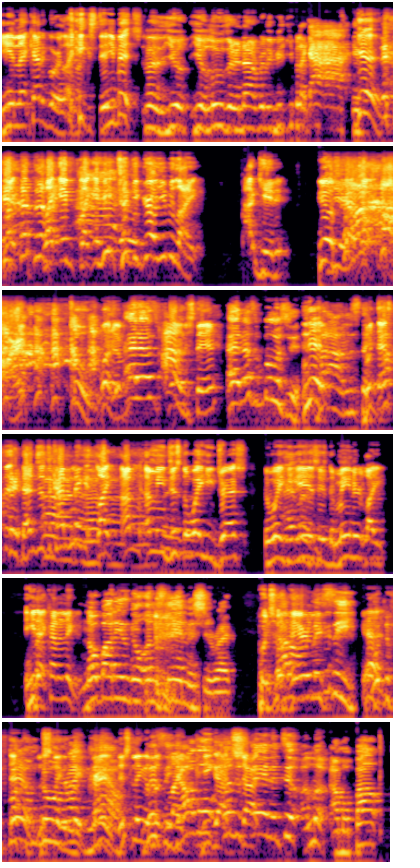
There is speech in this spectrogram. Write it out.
he in that category, like he can steal your bitch. you you're a loser and not really be, you be like ah Yeah, like like if like if he took your girl, you'd be like, I get it. You know what I'm Yeah. saying? All right, cool, whatever. Hey, that's I understand. Hey, that's some bullshit. Yeah, but I understand. But that's the, that's just the kind of nigga. uh, Like I'm, I mean, just the way he dressed, the way he is, his demeanor, like he that kind of nigga. Nobody is gonna understand this shit, right? But you don't really nigga? see God what the fuck damn, I'm doing right now. This nigga look like y'all he won't got shot. until uh, look. I'm about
